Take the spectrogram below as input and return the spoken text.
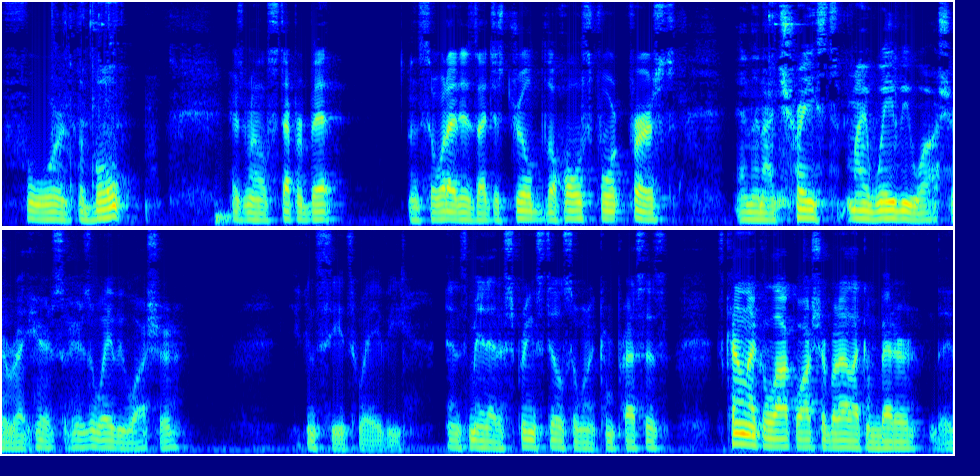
for the bolt. Here's my little stepper bit. And so what I did is I just drilled the holes for first, and then I traced my wavy washer right here. So here's a wavy washer. You can see it's wavy. And it's made out of spring steel, so when it compresses, it's kind of like a lock washer, but I like them better. They,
